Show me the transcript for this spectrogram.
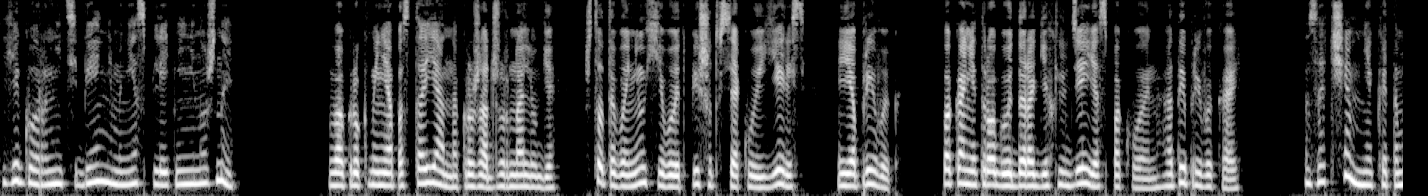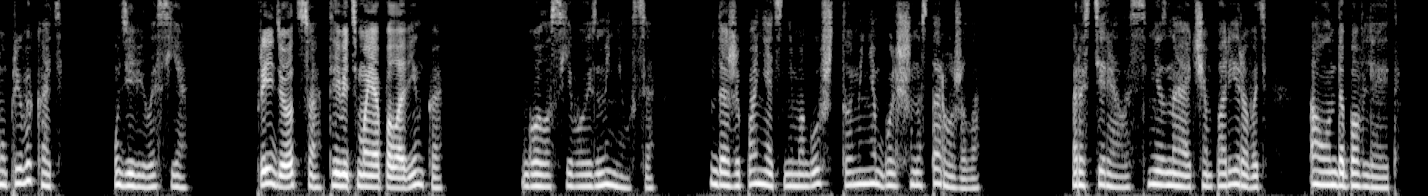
«Егор, ни тебе, ни мне сплетни не нужны». «Вокруг меня постоянно кружат журналюги. Что-то вынюхивают, пишут всякую ересь. Я привык. Пока не трогают дорогих людей, я спокоен, а ты привыкай». «Зачем мне к этому привыкать?» — удивилась я. Придется, ты ведь моя половинка». Голос его изменился — даже понять не могу, что меня больше насторожило. Растерялась, не зная, чем парировать, а он добавляет.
